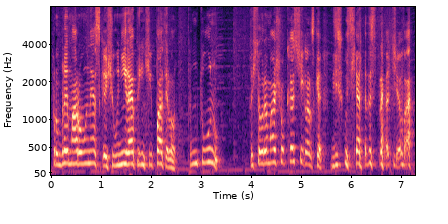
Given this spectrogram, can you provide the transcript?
problema românească și unirea principatelor. Punctul 1. Ăștia au rămas șocați ceilalți că discuția era despre altceva.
